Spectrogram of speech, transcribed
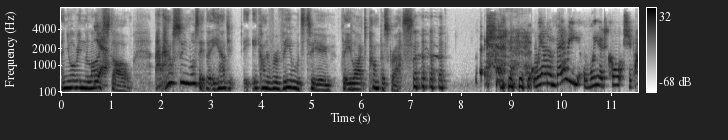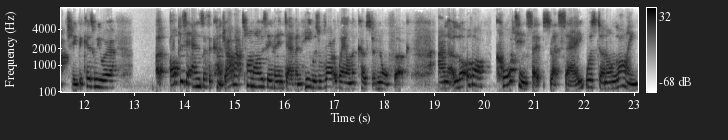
and you're in the lifestyle, h- how soon was it that he had he kind of revealed to you that he liked pampas grass? we had a very weird courtship actually because we were at opposite ends of the country. At that time, I was living in Devon. He was right away on the coast of Norfolk, and a lot of our courting, so- let's say, was done online.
